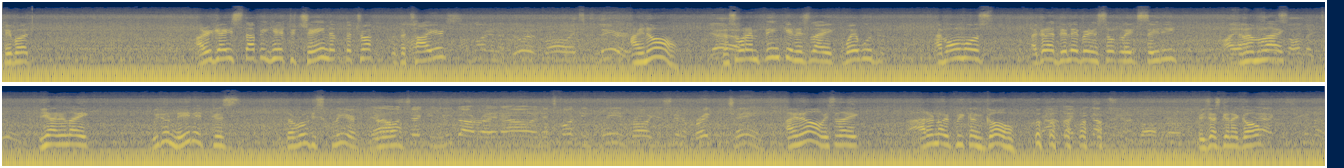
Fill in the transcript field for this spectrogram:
Hey, bud. Are you guys stopping here to chain the, the truck, the tires? I'm not gonna do it, bro. It's clear. I know. That's what I'm thinking. It's like, where would I'm almost I gotta deliver in Salt Lake City, I and I'm like- Salt Lake too. yeah, and like we don't need it because the road is clear. You Yeah, I know. was checking UDOT right now, and it's fucking clean, bro. You're just gonna break the chain. I know. It's like I don't know if we can go. Yeah, I think I'm just gonna go, bro. You're just gonna go. Yeah, cause you're gonna,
